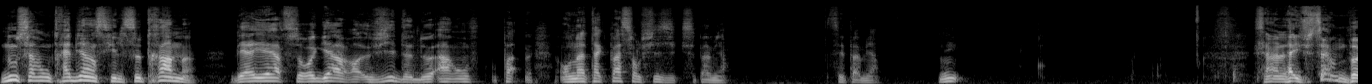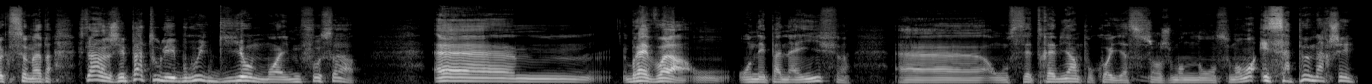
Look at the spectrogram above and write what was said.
nous savons très bien s'il se trame derrière ce regard vide de Aaron. On n'attaque pas sur le physique, c'est pas bien c'est pas bien. Hmm. C'est un live soundbox ce matin. Putain, j'ai pas tous les bruits de Guillaume, moi, il me faut ça. Euh, bref, voilà, on n'est pas naïf. Euh, on sait très bien pourquoi il y a ce changement de nom en ce moment, et ça peut marcher.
